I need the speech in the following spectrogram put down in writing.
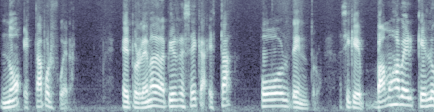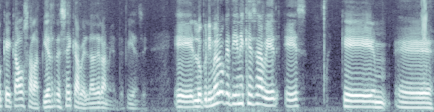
no está por fuera. El problema de la piel reseca está por dentro. Así que vamos a ver qué es lo que causa la piel reseca verdaderamente. Fíjense. Eh, lo primero que tienes que saber es que eh,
